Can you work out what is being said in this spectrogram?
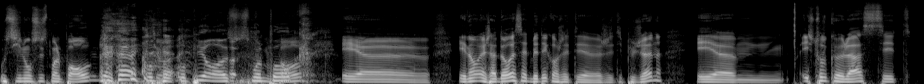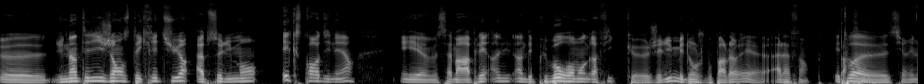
ou sinon suce-moi le poireau. au, au pire, euh, suce-moi le porc. Et, euh, et non, et j'adorais cette BD quand j'étais euh, j'étais plus jeune. Et, euh, et je trouve que là, c'est euh, d'une intelligence d'écriture absolument extraordinaire. Et euh, ça m'a rappelé un, un des plus beaux romans graphiques que j'ai lu, mais dont je vous parlerai euh, à la fin. Et toi, euh, Cyril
